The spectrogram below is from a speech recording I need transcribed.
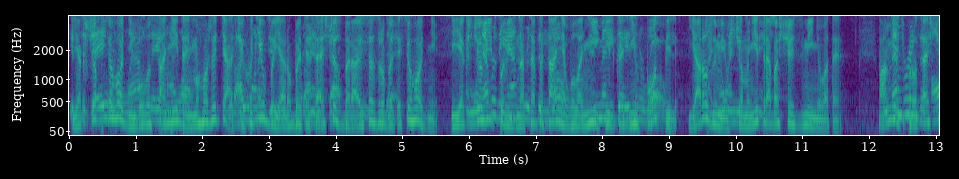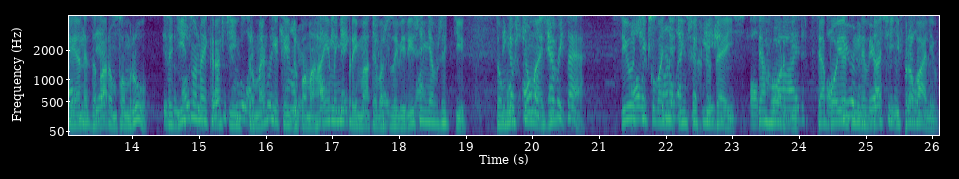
якщо б сьогодні був останній день мого життя, чи хотів би я робити те, що збираюся зробити сьогодні? І якщо відповідь на це питання була ні кілька днів поспіль, я розумів, що мені треба щось змінювати. Пам'ять про те, що я незабаром помру, це дійсно найкращий інструмент, який допомагає мені приймати важливі рішення в житті, тому що майже все всі очікування інших людей, вся гордість, вся боязнь невдачі і провалів.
